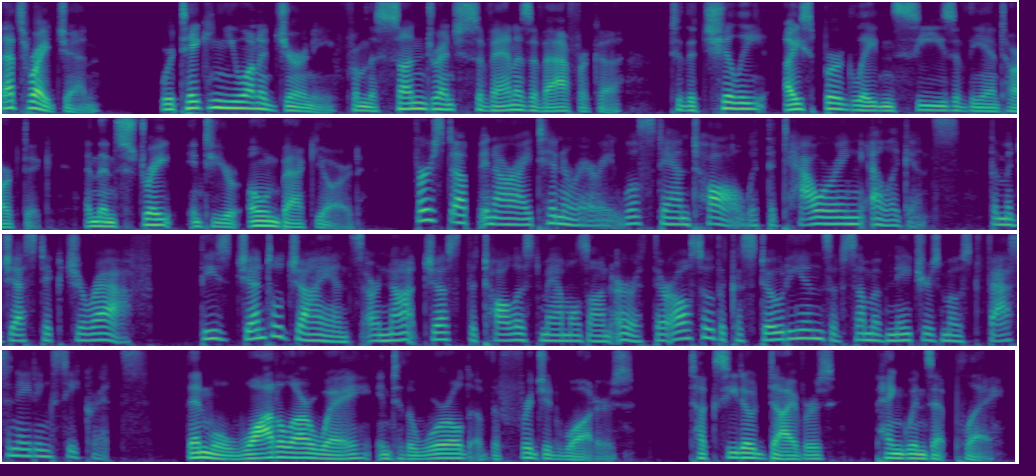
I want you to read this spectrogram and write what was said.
That's right, Jen. We're taking you on a journey from the sun drenched savannas of Africa to the chilly, iceberg laden seas of the Antarctic, and then straight into your own backyard. First up in our itinerary, we'll stand tall with the towering elegance, the majestic giraffe. These gentle giants are not just the tallest mammals on Earth, they're also the custodians of some of nature's most fascinating secrets. Then we'll waddle our way into the world of the frigid waters, tuxedoed divers, penguins at play.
